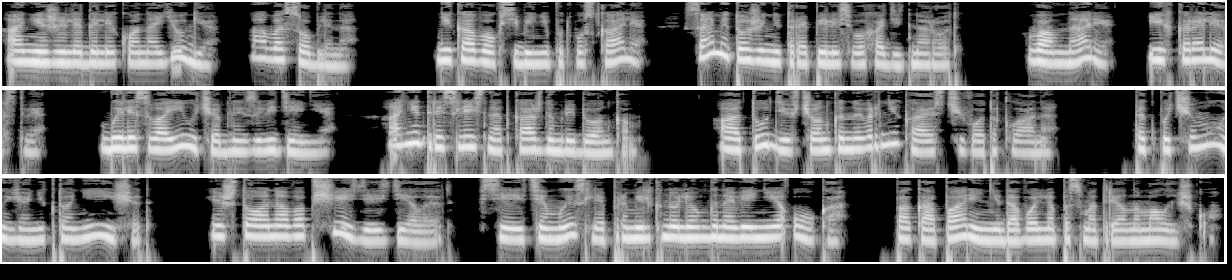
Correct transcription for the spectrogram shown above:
Они жили далеко на юге, обособленно. Никого к себе не подпускали, сами тоже не торопились выходить народ. В Амнаре, их королевстве, были свои учебные заведения. Они тряслись над каждым ребенком. А тут девчонка наверняка из чего-то клана. Так почему ее никто не ищет? И что она вообще здесь делает? Все эти мысли промелькнули в мгновение ока, пока парень недовольно посмотрел на малышку.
